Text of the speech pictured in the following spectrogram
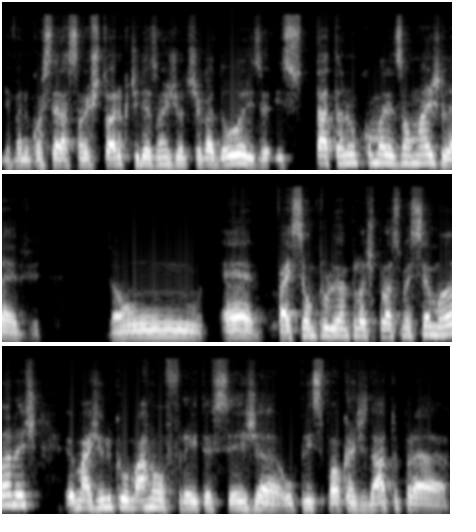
levando em consideração o histórico de lesões de outros jogadores, isso tratando como uma lesão mais leve. Então, é, vai ser um problema pelas próximas semanas. Eu imagino que o Marlon Freitas seja o principal candidato para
